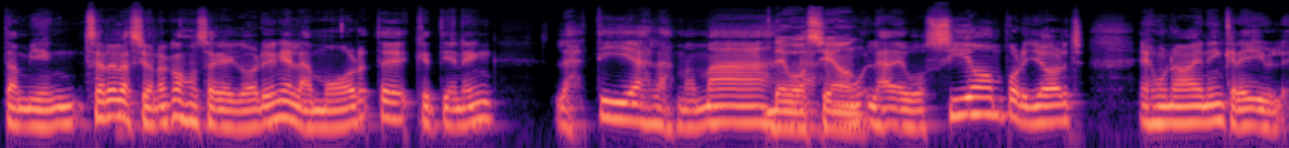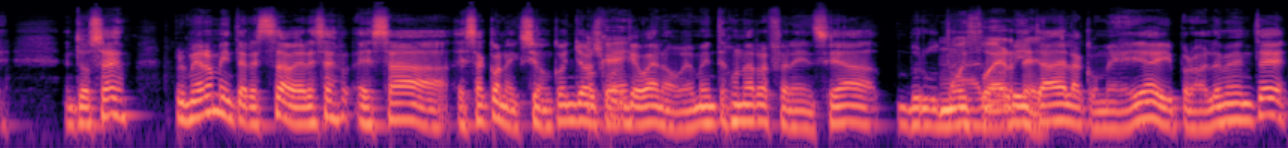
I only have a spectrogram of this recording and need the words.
también se relaciona con José Gregorio en el amor de- que tienen las tías, las mamás. Devoción. La, la devoción por George es una vaina increíble. Entonces, primero me interesa saber esa, esa, esa conexión con George, porque, bueno, obviamente es una referencia brutal Muy fuerte. ahorita de la comedia y probablemente,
